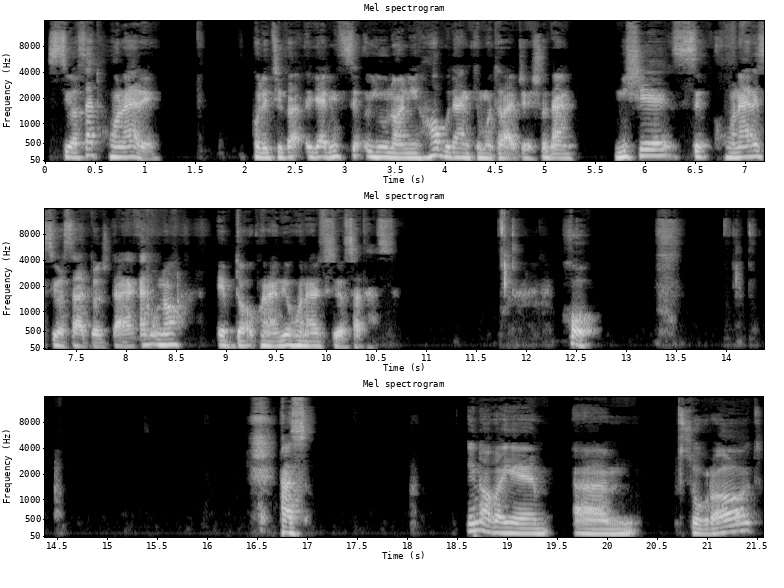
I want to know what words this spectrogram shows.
سیاست هنره. پولیتیکا یعنی یونانی ها بودن که متوجه شدن میشه هنر سیاست داشت. در حقیقت اونا ابداع کننده هنر سیاست هست خب. پس این آقای سقرات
